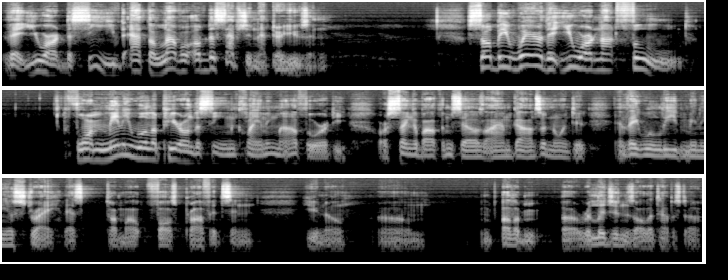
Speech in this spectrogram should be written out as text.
that you are deceived at the level of deception that they're using. So beware that you are not fooled. For many will appear on the scene claiming my authority or saying about themselves, I am God's anointed, and they will lead many astray. That's talking about false prophets and, you know, um, other uh, religions, all that type of stuff.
